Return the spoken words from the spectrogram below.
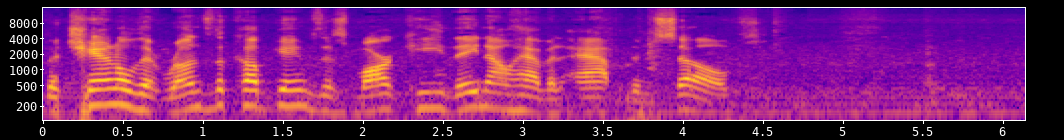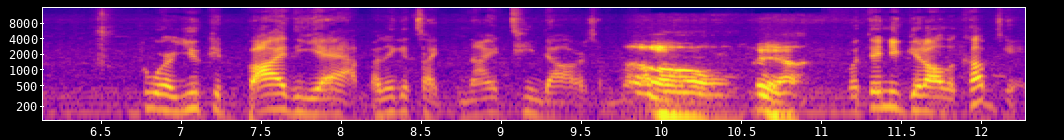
the channel that runs the Cub games, this marquee, they now have an app themselves to where you could buy the app. I think it's like nineteen dollars a month, Oh, yeah. but then you get all the Cubs games.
